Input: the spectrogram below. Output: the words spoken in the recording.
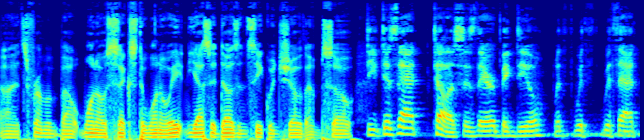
Uh, it's from about 106 to 108, and yes, it does in sequence show them. So Do, does that tell us, is there a big deal with, with, with that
